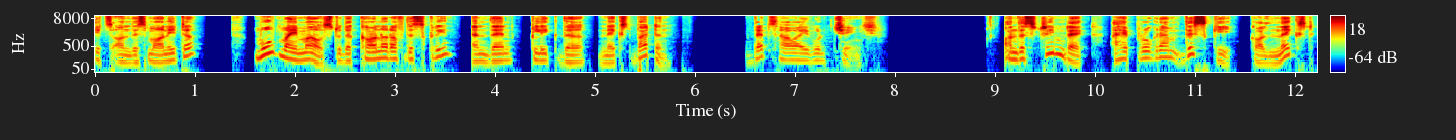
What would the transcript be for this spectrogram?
It's on this monitor. Move my mouse to the corner of the screen and then click the next button. That's how I would change. On the Stream Deck, I have programmed this key called Next.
